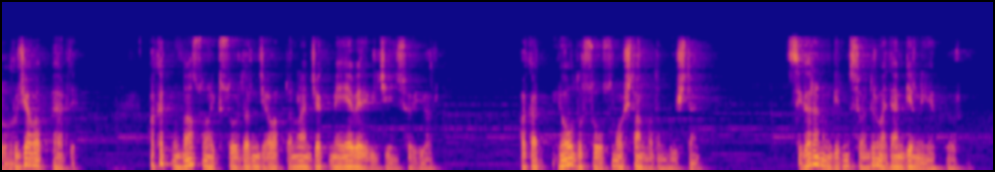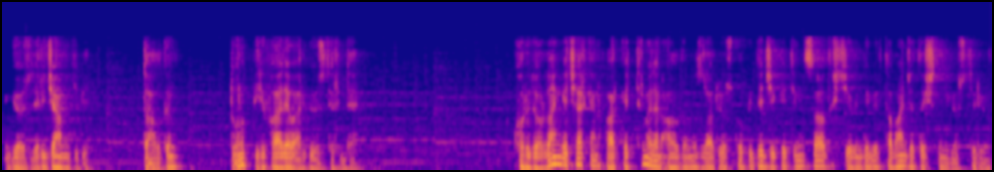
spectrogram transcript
doğru cevap verdi. Fakat bundan sonraki soruların cevaplarını ancak M'ye verebileceğini söylüyor. Fakat ne olursa olsun hoşlanmadım bu işten. Sigaranın birini söndürmeden birini yakıyor. Gözleri cam gibi. Dalgın, donuk bir ifade var gözlerinde. Koridordan geçerken fark ettirmeden aldığımız radyoskopide ceketinin sağ dış cebinde bir tabanca taşıdığını gösteriyor.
